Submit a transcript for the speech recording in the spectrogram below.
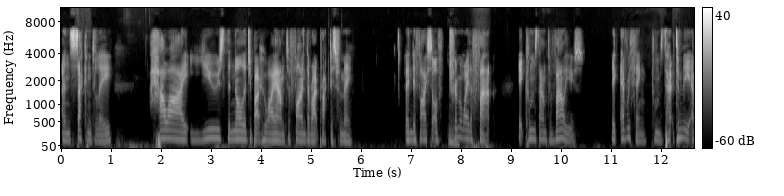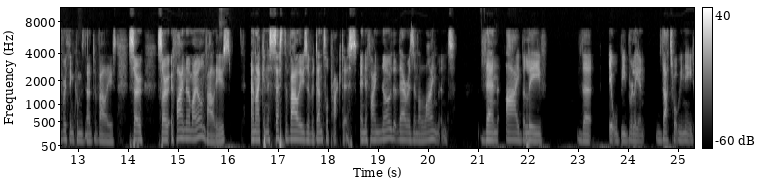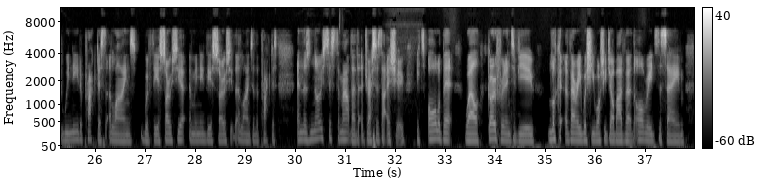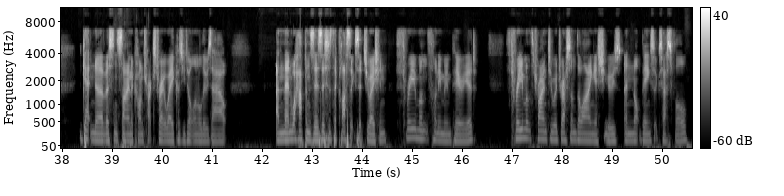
and secondly how I use the knowledge about who I am to find the right practice for me. And if I sort of mm. trim away the fat, it comes down to values. It, everything comes down to me. Everything comes down to values. So, so if I know my own values and I can assess the values of a dental practice, and if I know that there is an alignment, then I believe that it will be brilliant that's what we need. We need a practice that aligns with the associate, and we need the associate that aligns with the practice. And there's no system out there that addresses that issue. It's all a bit, well, go for an interview, look at a very wishy washy job advert that all reads the same, get nervous and sign a contract straight away because you don't want to lose out. And then what happens is this is the classic situation three month honeymoon period, three months trying to address underlying issues and not being successful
